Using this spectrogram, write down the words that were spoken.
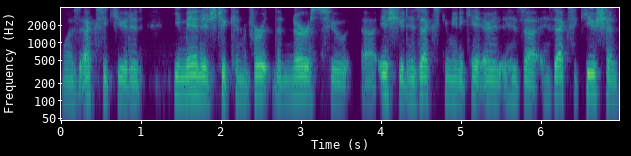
was executed he managed to convert the nurse who uh, issued his excommunicate his uh, his execution,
